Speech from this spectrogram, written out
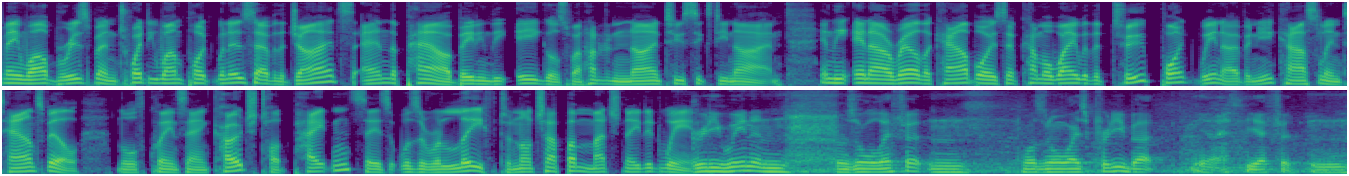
Meanwhile, Brisbane 21 point winners over the Giants and the Power beating the Eagles 109 269. In the NRL, the Cowboys have come away with a two point win over Newcastle in Townsville. North Queensland coach Todd Payten says it was a relief to notch up a much needed win. Gritty win and it was all effort and wasn't always pretty, but you know, the effort and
